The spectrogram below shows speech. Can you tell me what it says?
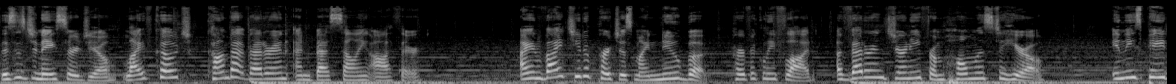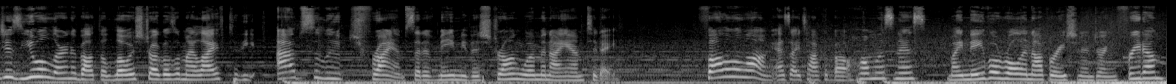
This is Janae Sergio, life coach, combat veteran, and best selling author. I invite you to purchase my new book, Perfectly Flawed A Veteran's Journey from Homeless to Hero. In these pages, you will learn about the lowest struggles of my life to the absolute triumphs that have made me the strong woman I am today. Follow along as I talk about homelessness, my naval role in Operation Enduring Freedom,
